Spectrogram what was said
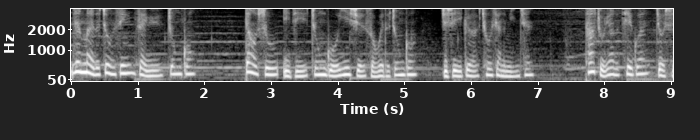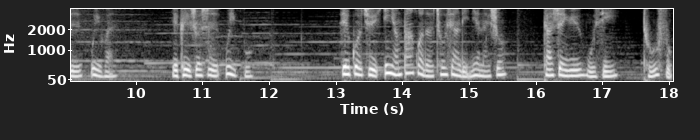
任脉的重心在于中宫，道书以及中国医学所谓的中宫，只是一个抽象的名称。它主要的器官就是胃脘，也可以说是胃部。接过去阴阳八卦的抽象理念来说，它胜于五行土府。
